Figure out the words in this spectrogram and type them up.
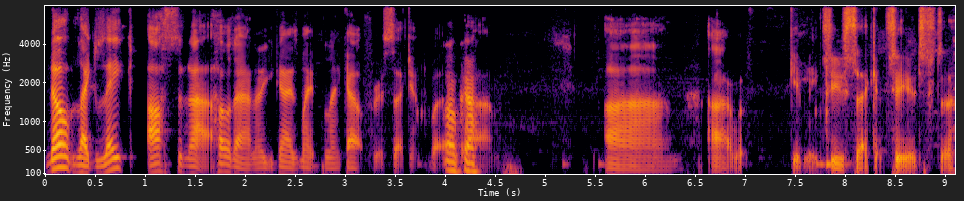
No, like Lake Austin. uh, Hold on, you guys might blank out for a second, but Okay. Um, um I would give me two seconds here just to.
